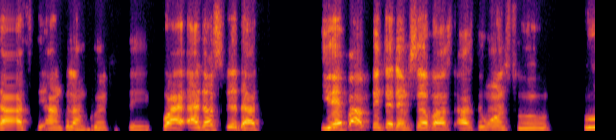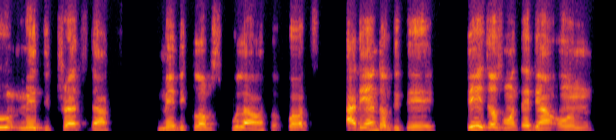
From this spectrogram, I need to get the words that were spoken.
that's the angle I'm going to take. But I, I just feel that UEFA painted themselves as, as the ones who who made the threat that made the clubs pull out. But at the end of the day, they just wanted their own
